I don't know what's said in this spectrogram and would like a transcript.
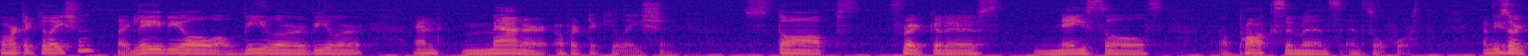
of articulation, bilabial, alveolar, velar, and manner of articulation. Stops, fricatives, nasals, approximants, and so forth. And these are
